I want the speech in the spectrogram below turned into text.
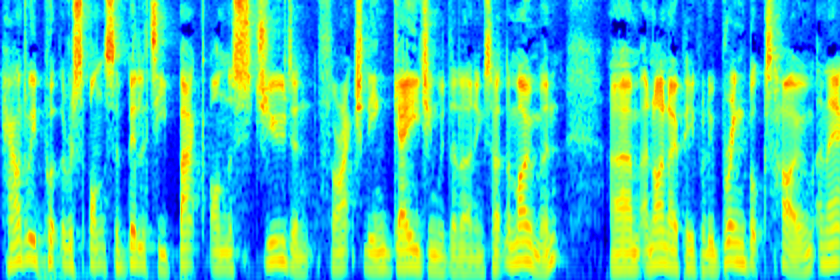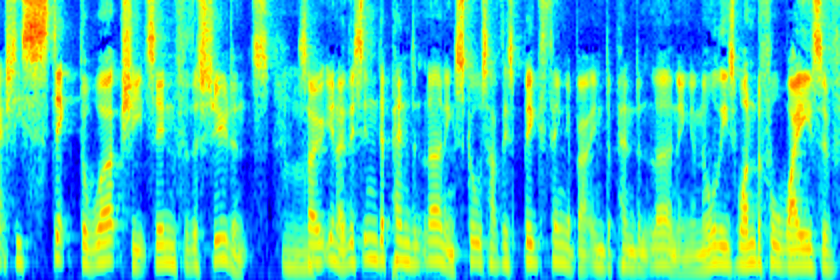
How do we put the responsibility back on the student for actually engaging with the learning? So at the moment, um, and I know people who bring books home and they actually stick the worksheets in for the students. So, you know, this independent learning, schools have this big thing about independent learning and all these wonderful ways of,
